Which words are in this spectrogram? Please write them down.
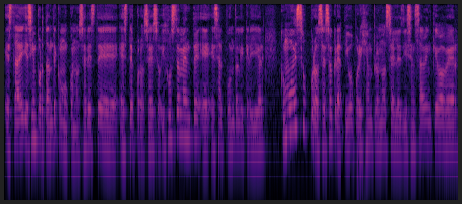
está, es importante como conocer este, este proceso y justamente eh, es al punto al que quería llegar. ¿Cómo es su proceso creativo? Por ejemplo, no sé, les dicen, ¿saben que va a haber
